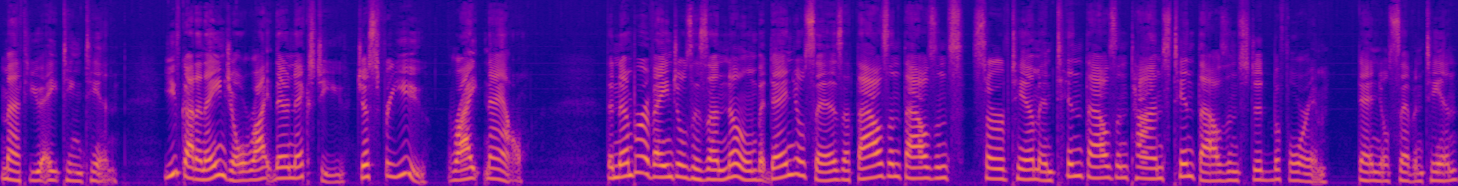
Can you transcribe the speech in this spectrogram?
Matthew 18:10. You've got an angel right there next to you, just for you, right now. The number of angels is unknown, but Daniel says a thousand thousands served him, and ten thousand times ten thousand stood before him. Daniel 7:10.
